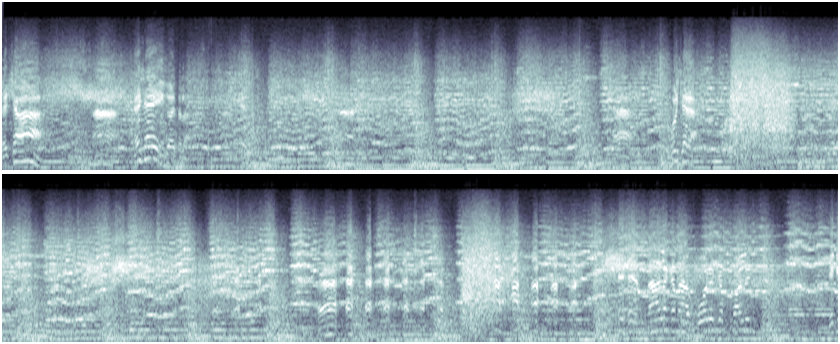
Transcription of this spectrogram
తెచ్చావా వేసేయ్ గోతులో కూర్చోరా నాళ్ళకి నా కోరిక ఫలించి ఇక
